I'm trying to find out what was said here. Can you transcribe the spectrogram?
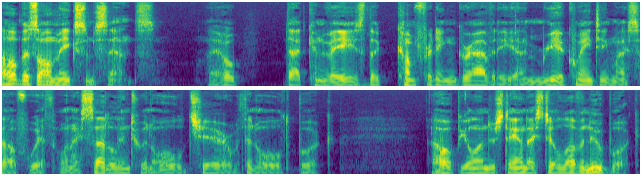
I hope this all makes some sense. I hope that conveys the comforting gravity I'm reacquainting myself with when I settle into an old chair with an old book. I hope you'll understand I still love a new book.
